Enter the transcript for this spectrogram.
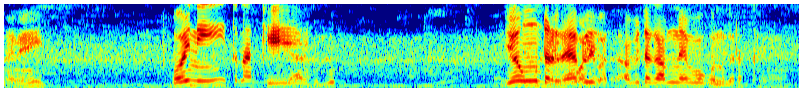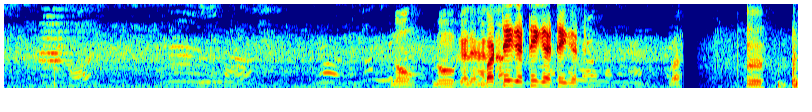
नहीं नहीं। कोई नहीं इतना के ये ऊँ डर रहा है अभी। अभी तक आपने वो कौन के रखे हैं? नो नो कह रहे हैं। ना? ठीक है ठीक है ठीक है ठीक हम्म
